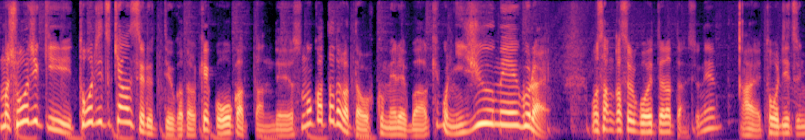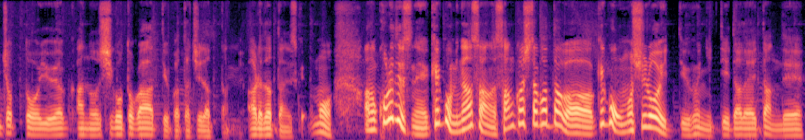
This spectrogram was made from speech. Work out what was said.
まあ、正直、当日キャンセルっていう方が結構多かったんで、その方々を含めれば、結構20名ぐらい、も参加するご予定だったんですよね。はい。当日にちょっと予約、あの、仕事がっていう形だったんで、あれだったんですけども、あの、これですね、結構皆さん参加した方が結構面白いっていう風に言っていただいたんで、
